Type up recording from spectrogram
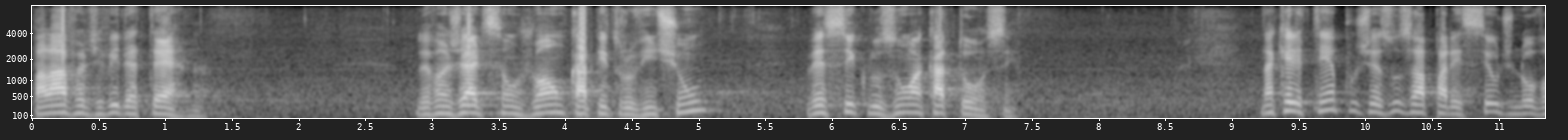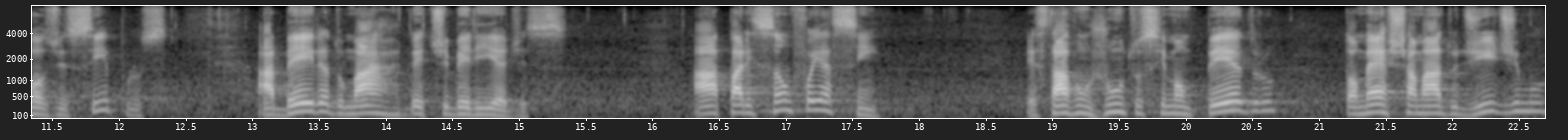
Palavra de vida eterna. Do Evangelho de São João, capítulo 21, versículos 1 a 14. Naquele tempo, Jesus apareceu de novo aos discípulos à beira do mar de Tiberíades. A aparição foi assim. Estavam juntos Simão Pedro, Tomé chamado Dídimo,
